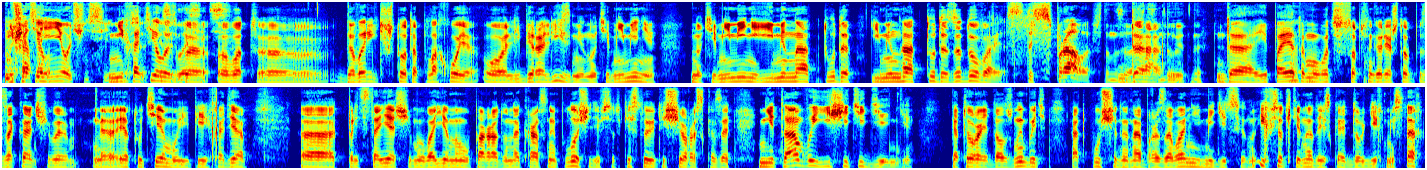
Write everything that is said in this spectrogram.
Но не сейчас хотел... они не очень сильные. Не хотелось бы вот, э, говорить что-то плохое о либерализме, но тем не менее, но тем не менее именно оттуда, именно оттуда задувает. То есть справа, что называется, да, дует. Да, да и поэтому, uh-huh. вот, собственно говоря, чтобы заканчивая э, эту тему и переходя э, к предстоящему военному параду на Красной площади, все-таки стоит еще раз сказать, не там вы ищете деньги, которые должны быть отпущены на образование и медицину. Их все-таки надо искать в других местах,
